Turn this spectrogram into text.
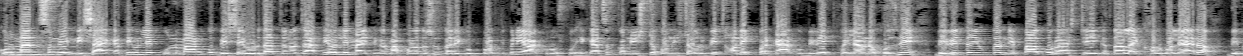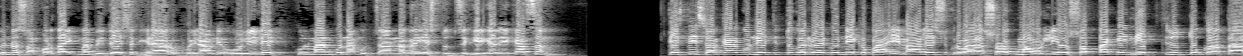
कुलमानसँगै मिसाएका थिए। उनले कुलमानको विषय उठ्दा जनजातिहरूले माइतीघरमा प्रदर्शन गरेको प्रति पनि आक्रोश पोखेका छन्। कम्युनिस्ट कम्युनिस्टहरू बीच अनेक प्रकारको विभेद फैलाउन खोज्ने विविधयुक्त नेपालको राष्ट्रिय एकतालाई खलबल्याएर विभिन्न साम्प्रदायिकमा विदेश घृणाहरू फैलाउने ओलीले कुलमानको नाम उच्चारण नगरी यस्तो जिकिर गरेका छन्। त्यस्तै सरकारको नेतृत्व गरिरहेको नेकपा एमाले शुक्रबार सडकमा ओर्लियो। सत्ताकै नेतृत्वकर्ता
